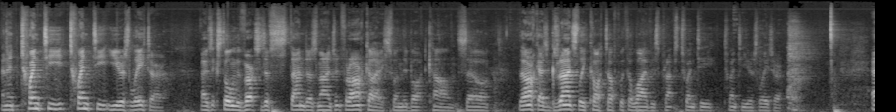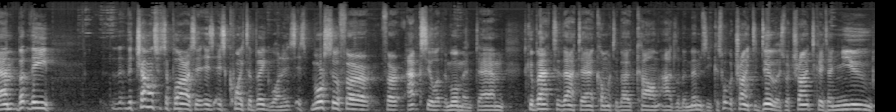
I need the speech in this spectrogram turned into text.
and then 20, 20 years later, I was extolling the virtues of standards management for archives when they bought Calm. So the archives gradually caught up with the libraries perhaps 20, 20 years later. Um, but the the, the challenge for suppliers is, is quite a big one. It's, it's more so for, for Axiell at the moment. Um, to go back to that uh, comment about Calm, Adlib, and Mimsy, because what we're trying to do is we're trying to create a new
